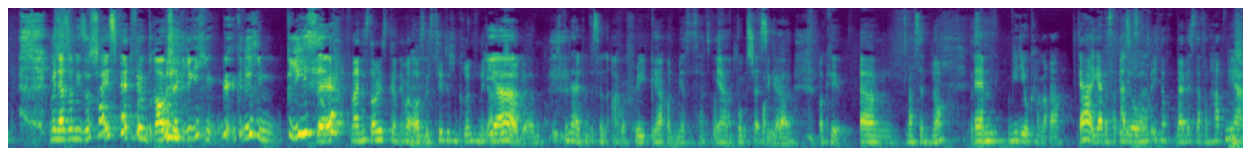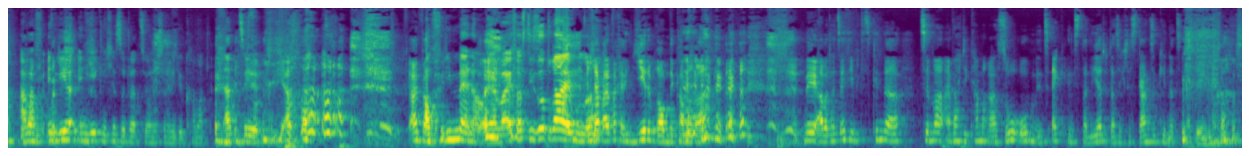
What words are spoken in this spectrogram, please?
Wenn da so dieser scheiß Fettfilm draufsteht, kriege ich, krieg ich eine Krise. Meine Stories können immer aus ästhetischen Gründen nicht ja, angeschaut werden. Ich bin halt ein bisschen arger Freak. Ja, und mir ist es halt sowas ja, bums, scheißegal. Okay, ähm, was sind noch? Ähm, Videokamera. Ja, ja, das habe ich, also, hab ich noch, weil wir es davon hatten. Ja, aber in, je, in jeglicher Situation ist eine Videokamera. Erzähl. ja. Einfach. Auch für die Männer. Wer weiß, was die so treiben. Ich habe einfach in jedem Raum eine Kamera. nee, aber tatsächlich habe ich das Kinderzimmer einfach die Kamera so oben ins Eck installiert, dass ich das ganze Kinderzimmer sehen kann.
